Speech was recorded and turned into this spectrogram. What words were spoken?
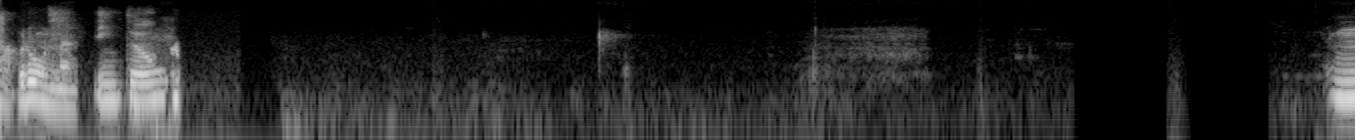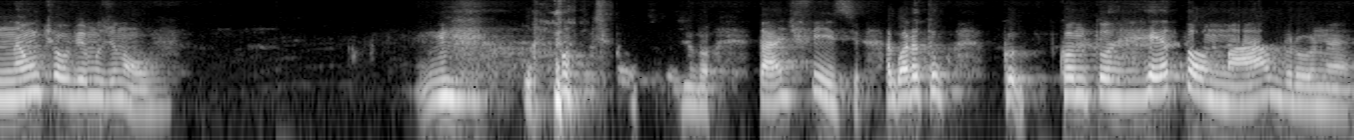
Não. Bruna. Então. Não te ouvimos de novo. tá difícil. Agora, tu, quando tu retomar, Bruna,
